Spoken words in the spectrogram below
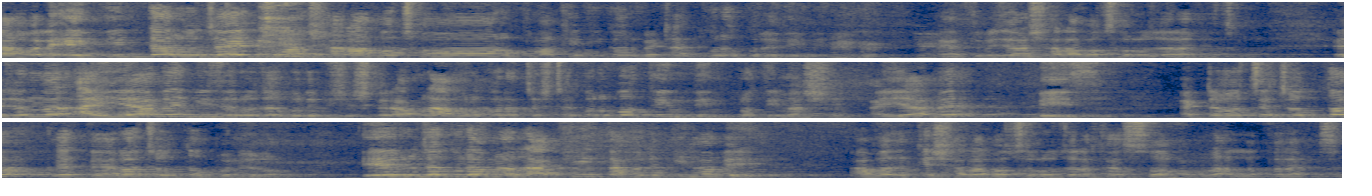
তাহলে এই তিনটা রোজাই তোমার সারা বছর তোমাকে কি করবে? এটা পুরো করে দিবে। হ্যাঁ তুমি যেন সারা বছর রোজা রাখেছো। এই জন্য আইয়ামে বীজের রোজাগুলো বিশেষ করে আমরা আমল করার চেষ্টা করব তিন দিন, প্রতি মাসে। আইয়ামে বীজ। একটা হচ্ছে চোদ্দ তেরো, চোদ্দ, পনেরো। এই রোজাগুলো আমরা রাখি, তাহলে কি হবে? আমাদেরকে সারা বছর রোজা রাখার সব আমরা আল্লাহ তালার কাছে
